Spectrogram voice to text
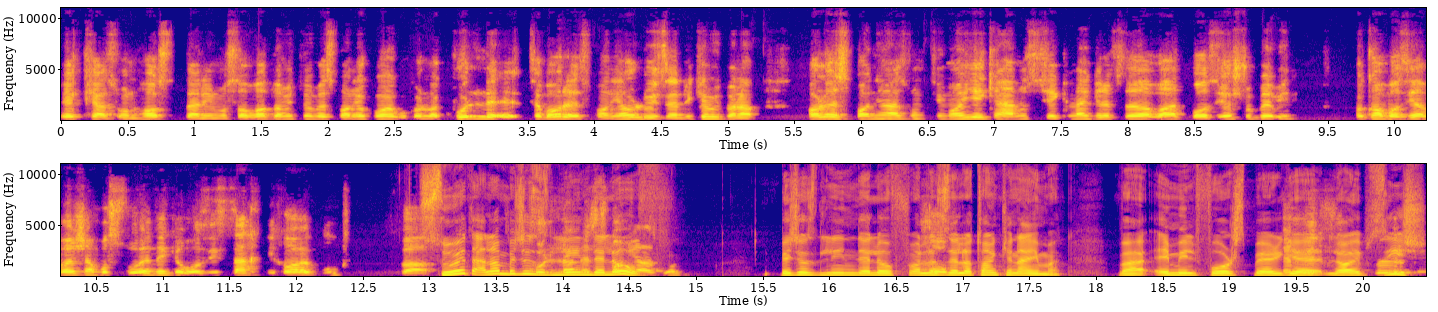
یکی از اونهاست در این مسابقات و می‌تونه به اسپانیا کمک بکنه. و کل اعتبار اسپانیا رو لوئیس انریکه می‌دونم. حالا اسپانیا از اون تیمایی که هنوز شکل نگرفته و باید بازیاش رو ببینیم. فکر بازی اولش هم با سوئد که بازی سختی خواهد بود و سوئد الان به جز لیندلوف به جز لیندلوف حالا خب. زلاتان که نیومد و امیل فورسبرگ لایپزیش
